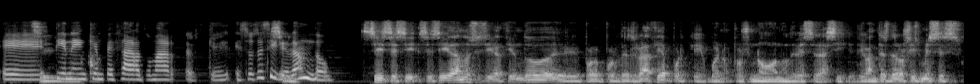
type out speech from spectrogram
eh, tienen que empezar a tomar, que eso se sigue dando. Sí, sí, sí, se sigue dando, se sigue haciendo, eh, por, por desgracia, porque, bueno, pues no, no debe ser así. Digo, antes de los seis meses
